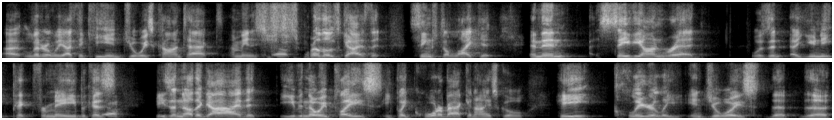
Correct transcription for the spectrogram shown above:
uh, literally, I think he enjoys contact. I mean, it's just yep. one of those guys that seems to like it. And then Savion Red was an, a unique pick for me because yeah he's another guy that even though he plays, he played quarterback in high school. He clearly enjoys the the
